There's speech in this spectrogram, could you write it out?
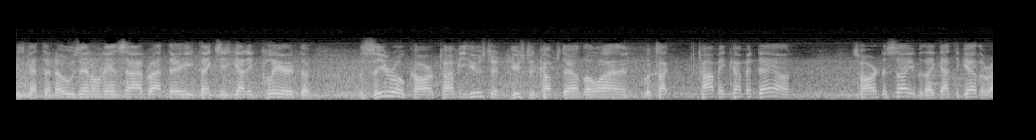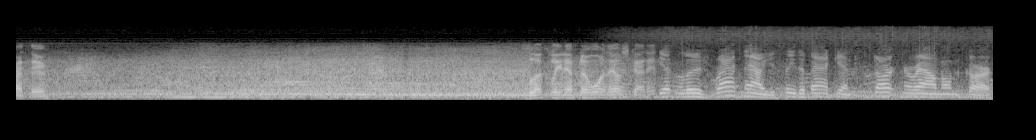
He's got the nose in on the inside right there. He thinks he's got him cleared. The, the zero car, Tommy Houston. Houston comes down the line. Looks like Tommy coming down. It's hard to say, but they got together right there. Luckily enough, no one else got in. Getting loose right now. You see the back end starting around on the car.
